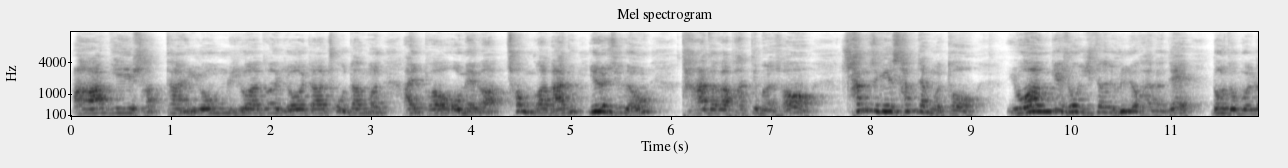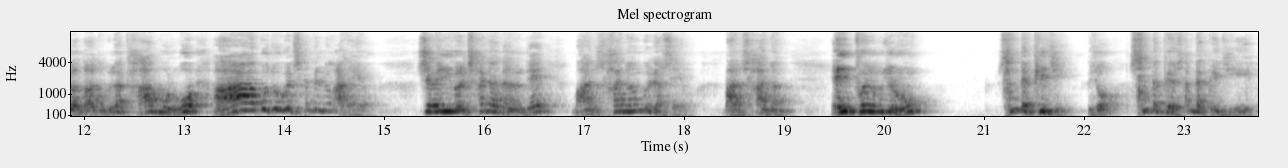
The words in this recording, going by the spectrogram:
아기, 사탄, 용, 리와드, 여자, 초당문, 알파, 오메가, 청과 나주, 이런 식으로 단어가 바뀌면서 창세기 3장부터 요한계시록 24장 흘러가는데 너도 몰라 나도 몰라 다 모르고 아무도 그걸 찾으려고 안 해요. 제가 이걸 찾아내는데 만 4년 걸렸어요. 만 4년. A4 용지로 300페이지. 그죠? 300페이지, 300페이지.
